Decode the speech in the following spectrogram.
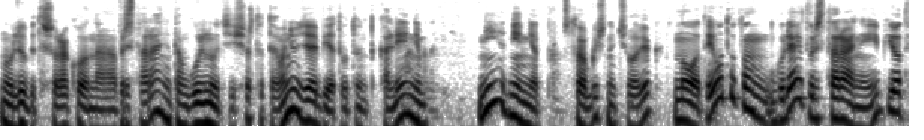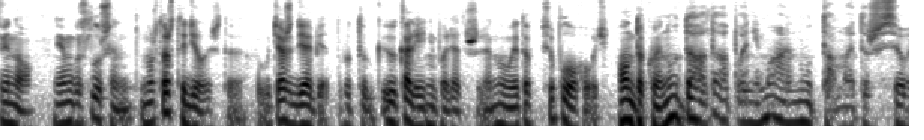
ну, любит широко на, в ресторане там гульнуть, еще что-то. А у него диабет, вот он колени нет, нет, нет, просто обычный человек. Ну вот, и вот тут он гуляет в ресторане и пьет вино. Я ему говорю, слушай, ну что ж ты делаешь-то? У тебя же диабет, вот колени болят ну это все плохо очень. Он такой, ну да, да, понимаю, ну там это же все,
